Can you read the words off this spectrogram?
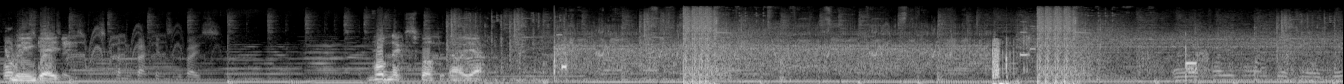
Vodnik's We engage. coming back into the base. Vodnik spotted. Oh yeah. Uh, fire more on that uh,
